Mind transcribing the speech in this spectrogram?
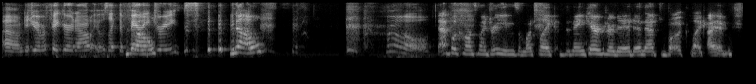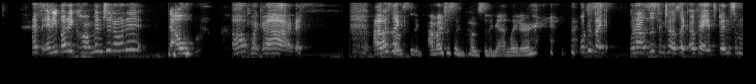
Um, did you ever figure it out? It was like the fairy No. dreams. no oh. that book haunts my dreams much like the main character did in that book like i am Has anybody commented on it? no Oh my god. i, I was like, it, i might just like post it again later well, because like when I was listening to, it, I was like, okay, it's been some,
